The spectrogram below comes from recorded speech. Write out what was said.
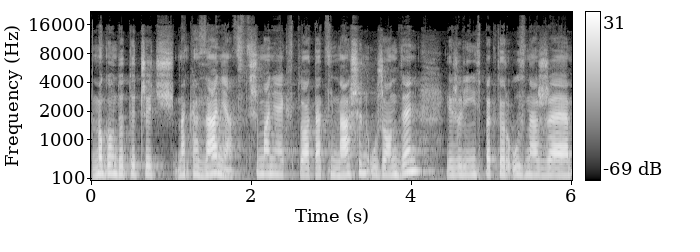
Mogą dotyczyć nakazania wstrzymania eksploatacji maszyn, urządzeń, jeżeli inspektor uzna, że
